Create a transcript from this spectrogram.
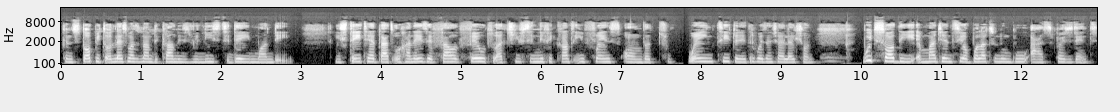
can stop it unless Nnamdi Kanu is released today, Monday. He stated that Ohanaeze failed to achieve significant influence on the 2023 presidential election, which saw the emergence of Bola Tinubu as president.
